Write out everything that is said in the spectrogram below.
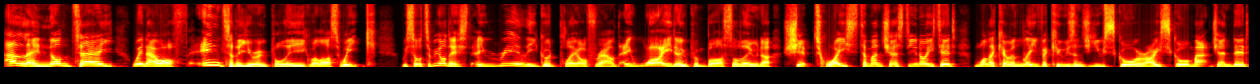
Allez, Nantes. We're now off into the Europa League. Well, last week we saw, to be honest, a really good playoff round. A wide open Barcelona shipped twice to Manchester United. Monaco and Leverkusen's you score, I score match ended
